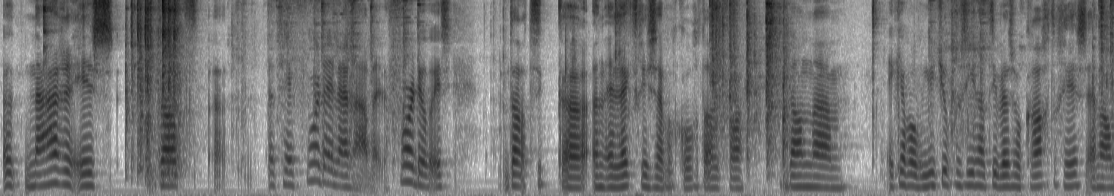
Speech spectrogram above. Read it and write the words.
het nare is dat, uh, het heeft voordelen en nadelen. Voordeel is dat ik een elektrisch heb gekocht, dat ik van, dan... Um, ik heb op YouTube gezien dat hij best wel krachtig is. En dan,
